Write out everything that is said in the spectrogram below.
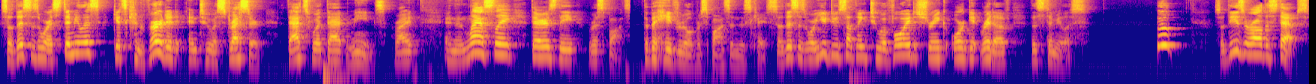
So this is where a stimulus gets converted into a stressor. That's what that means, right? And then lastly, there's the response, the behavioral response in this case. So this is where you do something to avoid, shrink, or get rid of the stimulus. Boop. So these are all the steps.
